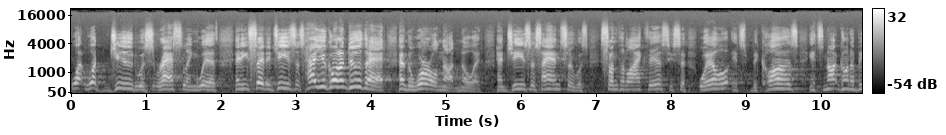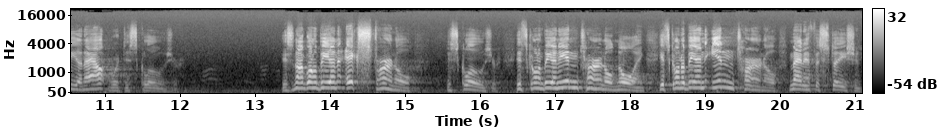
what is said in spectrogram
what, what Jude was wrestling with. And he said to Jesus, How are you going to do that? And the world not know it. And Jesus' answer was something like this. He said, Well, it's because it's not going to be an outward disclosure. It's not going to be an external disclosure. It's going to be an internal knowing. It's going to be an internal manifestation.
